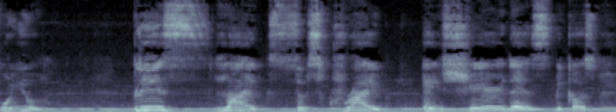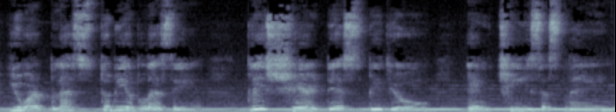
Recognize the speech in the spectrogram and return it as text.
for you. Please like, subscribe, and share this because you are blessed to be a blessing. Please share this video in Jesus' name.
